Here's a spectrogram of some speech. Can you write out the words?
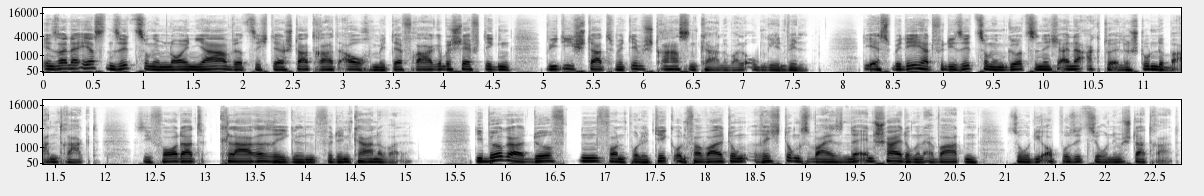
In seiner ersten Sitzung im neuen Jahr wird sich der Stadtrat auch mit der Frage beschäftigen, wie die Stadt mit dem Straßenkarneval umgehen will. Die SPD hat für die Sitzung im Gürzenich eine aktuelle Stunde beantragt. Sie fordert klare Regeln für den Karneval. Die Bürger dürften von Politik und Verwaltung richtungsweisende Entscheidungen erwarten, so die Opposition im Stadtrat.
